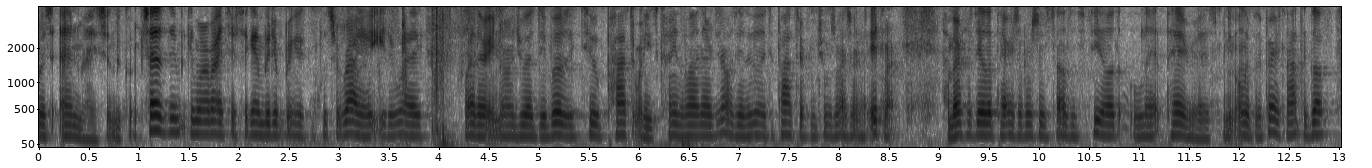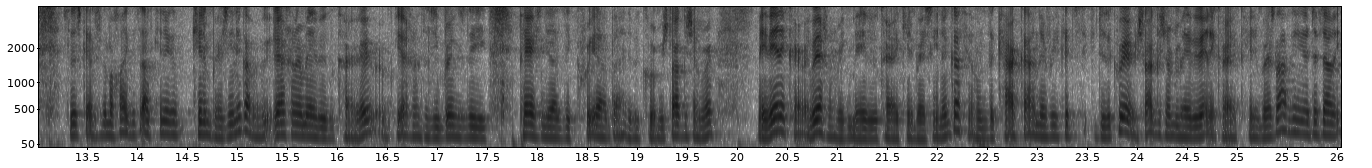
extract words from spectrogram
Chumas and Ma'asim. And the Kurim says the Gemara right. Again, we didn't bring a conclusive raya either way, whether a non-Jew has the ability to pater when he's kind of on there, he has the ability to pater from Shumas Rice or not. Itmar. Hamerchas de Paris, a person who sells his field, le Paris, meaning only for the Paris, not the Guf. So this gets to the Machlaik of Kinnim Paris, the Guf. Yechon maybe Vikari, or Yechon says he brings the Paris and he does the Kriya by the Bikur Mishtaka maybe any Kari, Yechon maybe Vikari Kinnim Paris, a Guf, he owns the Karka, and therefore he to do the Kriya. Mishtaka maybe any Kari Kinnim Paris, Lav, you tell me.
